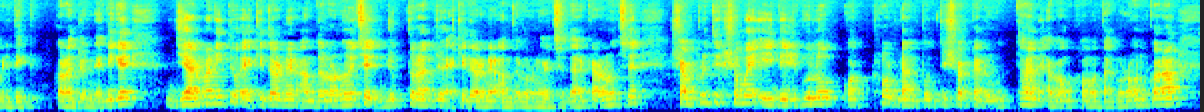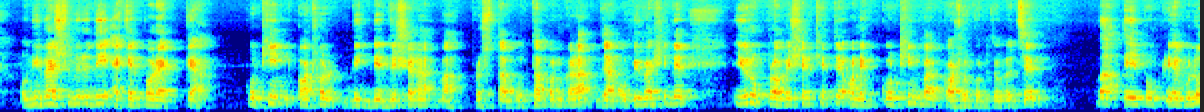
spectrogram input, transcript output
বৃদ্ধি করার জন্য। এদিকে জার্মানিতেও একই ধরনের আন্দোলন হয়েছে যুক্তরাজ্য একই ধরনের আন্দোলন হয়েছে। যার কারণ হচ্ছে, সাম্প্রতিক সময়ে এই দেশগুলো কঠোর ডানপন্থী সরকারের উত্থান এবং ক্ষমতা গ্রহণ করা, অভিবাসী বিরোধী একের পর এক কঠিন, কঠোর দিক নির্দেশনা বা প্রস্তাব উত্থাপন করা, যা অভিবাসীদের ইউরোপ প্রবেশের ক্ষেত্রে অনেক কঠিন বা কঠোর করে তুলেছে বা এই প্রক্রিয়াগুলো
